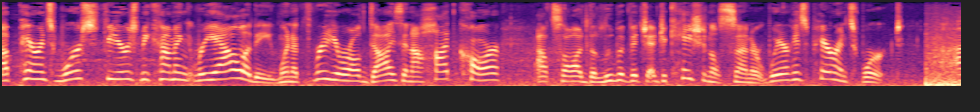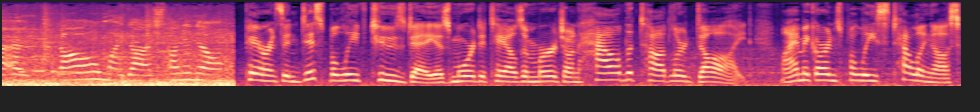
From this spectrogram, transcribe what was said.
A parent's worst fears becoming reality when a three year old dies in a hot car outside the Lubavitch Educational Center where his parents worked. I, oh my gosh, I don't know. Parents in disbelief Tuesday as more details emerge on how the toddler died. Miami Gardens police telling us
